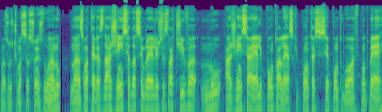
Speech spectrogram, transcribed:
nas últimas sessões do ano nas matérias da Agência da Assembleia Legislativa no agencial.alesc.sc.gov.br.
